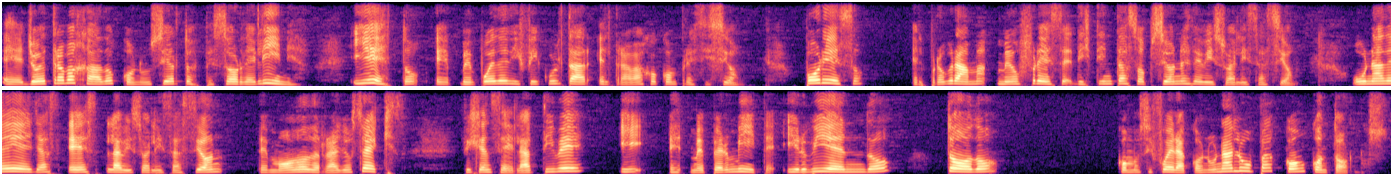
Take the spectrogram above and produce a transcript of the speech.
eh, yo he trabajado con un cierto espesor de línea y esto eh, me puede dificultar el trabajo con precisión. Por eso, el programa me ofrece distintas opciones de visualización. Una de ellas es la visualización de modo de rayos X. Fíjense, la activé y me permite ir viendo todo como si fuera con una lupa con contornos.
